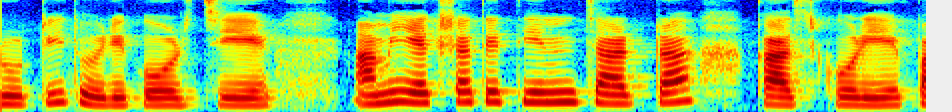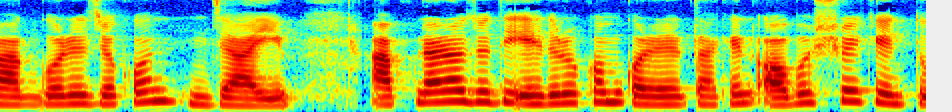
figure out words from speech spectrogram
রুটি তৈরি করছি। আমি একসাথে তিন চারটা কাজ করি, পাকঘরে যখন যাই। আপনারাও যদি এরকম করে থাকেন, অবশ্যই কিন্তু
